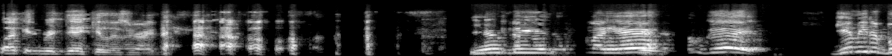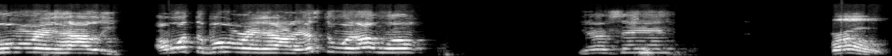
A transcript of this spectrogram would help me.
fucking ridiculous right now. You're being like, yeah, I'm good. Give me the boomerang Halle. I want the boomerang Halle. That's the one I want. You know what I'm saying? bro.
